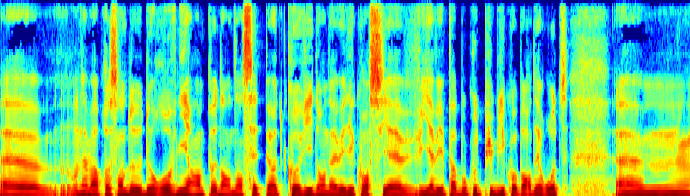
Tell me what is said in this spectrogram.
Euh, on avait l'impression de, de, revenir un peu dans, cette période Covid, on avait des courses, il n'y avait, pas beaucoup de public au bord des routes, euh,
